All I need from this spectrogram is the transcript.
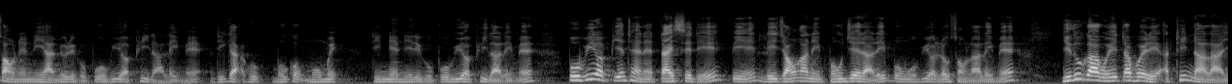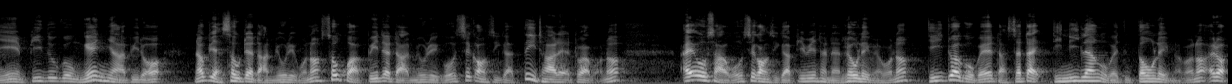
ဆောင်တဲ့နေရာမျိုးတွေကိုပို့ပြီးတော့ဖိလာလိမ့်မယ်အဓိကအခုမိုးကုတ်မိုးမိတ်ဒီနေမြေတွေကိုပို့ပြီးတော့ဖိလာလိမ့်မယ်ပို့ပြီးတော့ပြင်းထန်တဲ့တိုက်စစ်တွေပြီးရင်လေချောင်းကနေဘုံကျဲတာတွေပုံမှုပြီးတော့လှုပ်ဆောင်လာလိမ့်မယ်ပြည်သူ့ကာကွယ်ရေးတပ်ဖွဲ့တွေအထိနာလာရင်ပြည်သူကိုငဲ့ညာပြီးတော့ နောက်ပြန်ဆုတ်တက်တာမျိုးတွေပေါ့နော်ဆုတ်ခွာပေးတတ်တာမျိုးတွေကိုစစ်ကောင်စီကတိထားတဲ့အတွက်ပေါ့နော်အဲဥစ္စာကိုစစ်ကောင်စီကပြင်းပြင်းထန်ထန်လှုပ်လိုက်မယ်ပေါ့နော်ဒီအတွက်ကိုပဲဒါဇက်တိုက်ဒီနီလန်းကိုပဲသူသုံးလိုက်မယ်ပေါ့နော်အဲ့တော့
